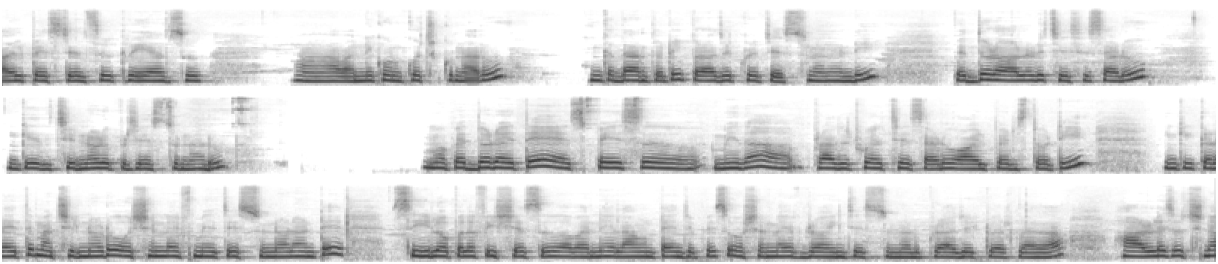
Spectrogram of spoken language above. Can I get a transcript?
ఆయిల్ పేస్టిల్స్ క్రేయాన్స్ అవన్నీ కొనుక్కొచ్చుకున్నారు. ఇంకా దాంతో ప్రాజెక్ట్ వర్క్ చేస్తున్నానండి. పెద్దోడు ఆల్రెడీ చేసేసాడు. ఇంక ఇది చిన్నోడు ఇప్పుడు చేస్తున్నాడు. మా పెద్దోడైతే స్పేస్ మీద ప్రాజెక్ట్ వర్క్ చేశాడు ఆయిల్ పెయింట్స్ తోటి. ఇంక ఇక్కడైతే మా చిన్నోడు ఓషన్ లైఫ్ మీద చేస్తున్నాడు. అంటే సీ లోపల ఫిషెస్ అవన్నీ ఎలా ఉంటాయని చెప్పేసి ఓషన్ లైఫ్ డ్రాయింగ్ చేస్తున్నాడు ప్రాజెక్ట్ వర్క్ లాగా. హాలిడేస్ వచ్చినా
